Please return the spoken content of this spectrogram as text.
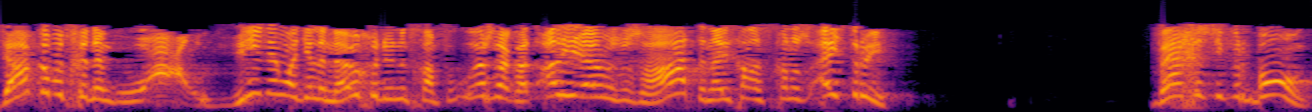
Jakob het gedink, "Wow, hierdie ding wat julle nou gedoen het gaan veroorsaak dat al die ouens ons haat en hy gaan ons gaan ons uitroei." Weg is die verbond.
